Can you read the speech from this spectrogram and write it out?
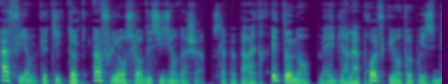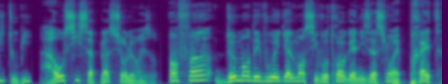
affirment que TikTok influence leurs décisions d'achat. Cela peut paraître étonnant, mais est bien la preuve qu'une entreprise B2B a aussi sa place sur le réseau. Enfin, demandez-vous également si votre est prête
